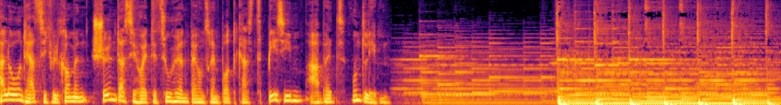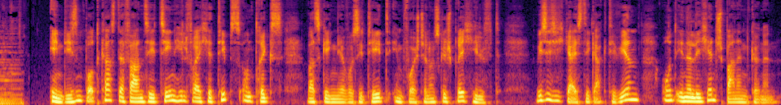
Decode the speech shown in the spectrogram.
Hallo und herzlich willkommen. Schön, dass Sie heute zuhören bei unserem Podcast B7 Arbeit und Leben. In diesem Podcast erfahren Sie zehn hilfreiche Tipps und Tricks, was gegen Nervosität im Vorstellungsgespräch hilft, wie Sie sich geistig aktivieren und innerlich entspannen können.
